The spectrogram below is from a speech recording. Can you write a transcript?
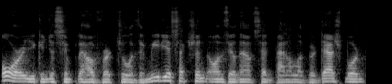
Or you can just simply hover to the media section on the left side panel of your dashboard,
